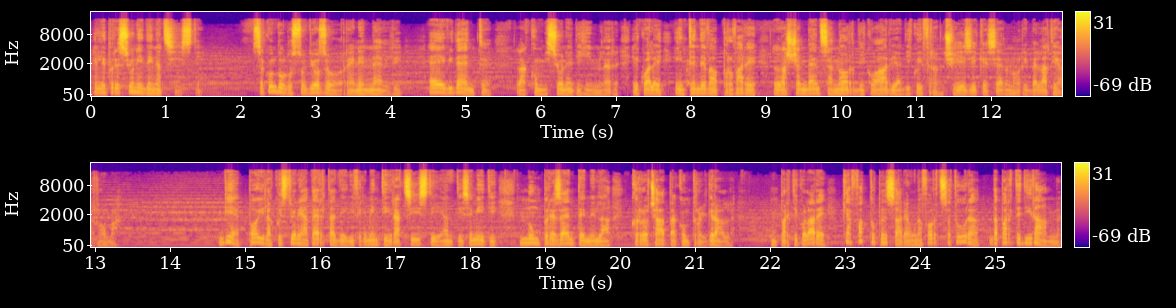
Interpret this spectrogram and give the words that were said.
e le pressioni dei nazisti. Secondo lo studioso René Nelli, è evidente la commissione di Himmler, il quale intendeva approvare l'ascendenza nordico-aria di quei francesi che si erano ribellati a Roma. Vi è poi la questione aperta dei riferimenti razzisti e antisemiti non presente nella crociata contro il Graal, un particolare che ha fatto pensare a una forzatura da parte di Iran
